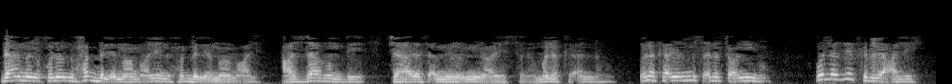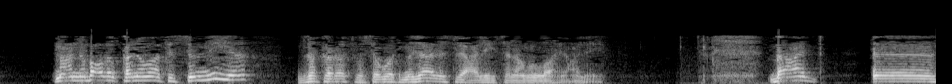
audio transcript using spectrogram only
دائما يقولون نحب الإمام علي نحب الإمام علي. عزاهم بشهادة أمير المؤمنين عليه السلام ولا كأنه ولا كأن المسألة تعنيهم. ولا ذكر لعلي مع أن بعض القنوات السنية ذكرت وسوت مجالس لعلي سلام الله عليه. بعد آه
